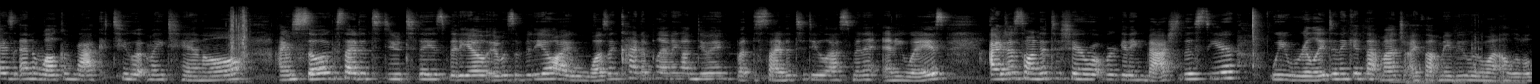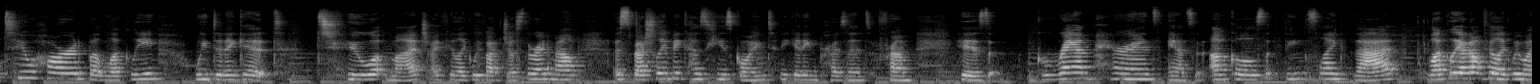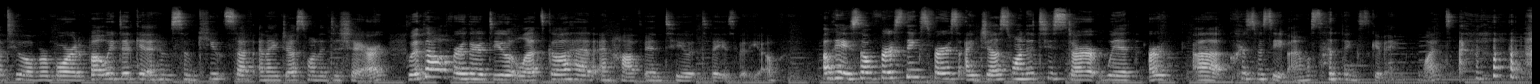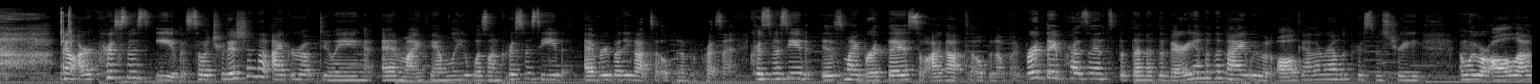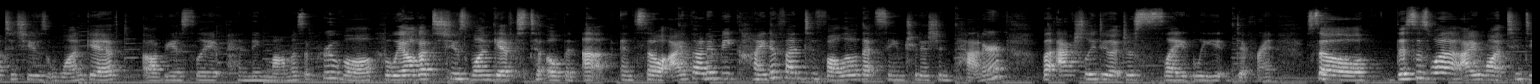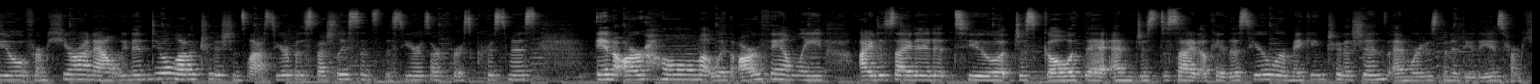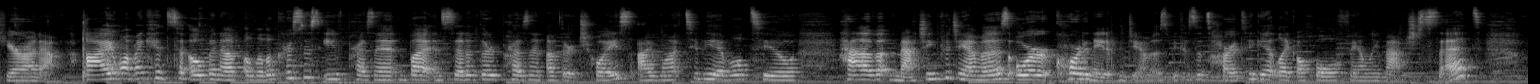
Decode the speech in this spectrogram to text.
guys and welcome back to my channel. I'm so excited to do today's video. It was a video I wasn't kind of planning on doing but decided to do last minute anyways. I just wanted to share what we're getting bashed this year. We really didn't get that much. I thought maybe we went a little too hard but luckily we didn't get too much. I feel like we got just the right amount, especially because he's going to be getting presents from his grandparents, aunts and uncles, things like that. Luckily, I don't feel like we went too overboard, but we did get him some cute stuff and I just wanted to share. Without further ado, let's go ahead and hop into today's video. Okay, so first things first, I just wanted to start with our uh, Christmas Eve. I almost said Thanksgiving. What? Now our Christmas Eve, so a tradition that I grew up doing and my family was on Christmas Eve, everybody got to open up a present. Christmas Eve is my birthday, so I got to open up my birthday presents, but then at the very end of the night, we would all gather around the Christmas tree and we were all allowed to choose one gift, obviously pending mama's approval, but we all got to choose one gift to open up. And so I thought it'd be kind of fun to follow that same tradition pattern, but actually do it just slightly different. So this is what I want to do from here on out. We didn't do a lot of traditions last year, but especially since this year is our first Christmas in our home with our family, I decided to just go with it and just decide, okay, this year we're making traditions and we're just gonna do these from here on out. I want my kids to open up a little Christmas Eve present, but instead of their present of their choice, I want to be able to have matching pajamas or coordinated pajamas because it's hard to get like a whole family matched set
